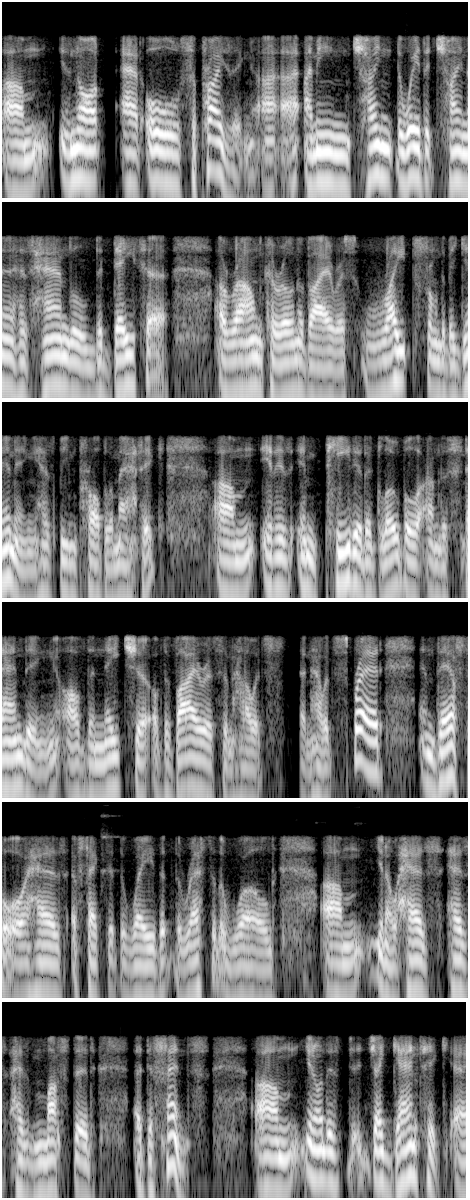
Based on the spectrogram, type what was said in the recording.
um, is not at all surprising. I, I mean, China, the way that China has handled the data around coronavirus right from the beginning has been problematic. Um, it has impeded a global understanding of the nature of the virus and how it's and how it's spread, and therefore has affected the way that the rest of the world, um, you know, has has has mustered a defense. Um, you know, there's gigantic uh,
